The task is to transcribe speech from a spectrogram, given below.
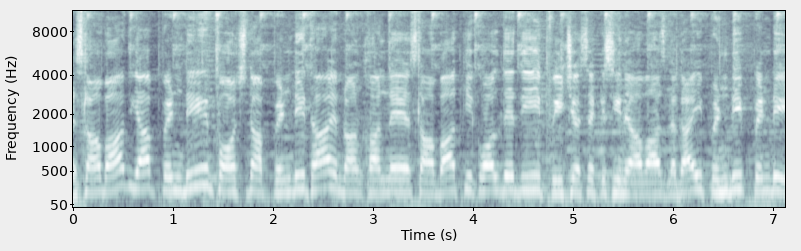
इस्लामाबाद या पिंडी पहुँचना पिंडी था। इमरान खान ने इस्लामाबाद की कॉल दे दी। पीछे से किसी ने आवाज़ लगाई, पिंडी पिंडी।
